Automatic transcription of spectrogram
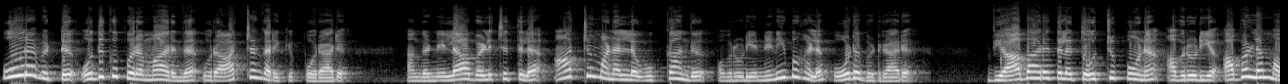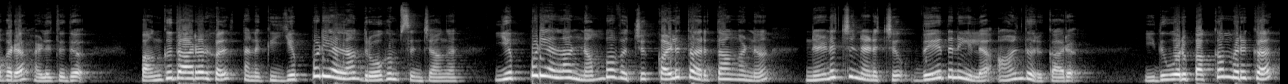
ஊரை விட்டு ஒதுக்குப்புறமா இருந்த ஒரு ஆற்றங்கரைக்கு போறாரு. அங்க நிலா வெளிச்சத்துல ஆற்று மணல்ல உட்கார்ந்து அவருடைய நினைவுகளை ஓட விடுறாரு. வியாபாரத்துல தோற்றுப்போன அவருடைய அவலம் அவரை அழுத்துது. பங்குதாரர்கள் தனக்கு எப்படியெல்லாம் துரோகம் செஞ்சாங்க எப்படியெல்லாம் நம்ப வச்சு கழுத்து அறுத்தாங்கன்னு நினைச்சு நினைச்சு வேதனையில ஆழ்ந்து இருக்காரு இது ஒரு பக்கம் இருக்க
